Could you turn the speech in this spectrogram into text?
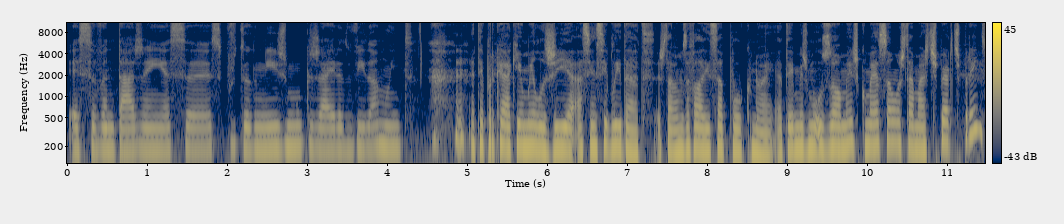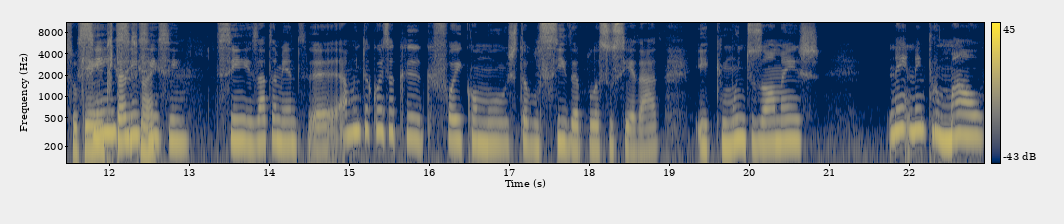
essa vantagem, esse, esse protagonismo que já era devido há muito. Até porque há aqui uma elegia à sensibilidade. Estávamos a falar disso há pouco, não é? Até mesmo os homens começam a estar mais despertos para isso, o que sim, é importante, sim, não é? Sim, sim. Sim, exatamente. Uh, há muita coisa que, que foi como estabelecida pela sociedade e que muitos homens, nem, nem por mal,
